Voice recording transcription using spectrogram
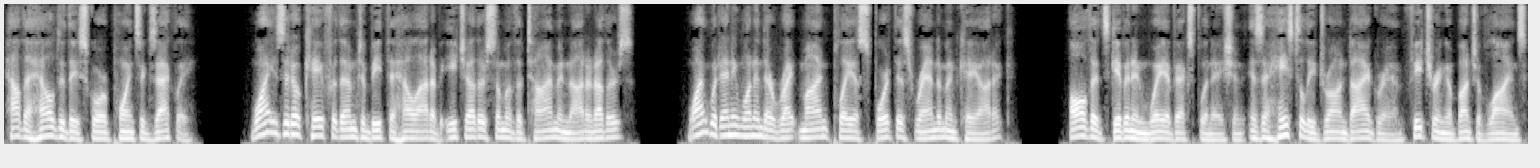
How the hell do they score points exactly? Why is it okay for them to beat the hell out of each other some of the time and not at others? Why would anyone in their right mind play a sport this random and chaotic? All that's given in way of explanation is a hastily drawn diagram featuring a bunch of lines,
